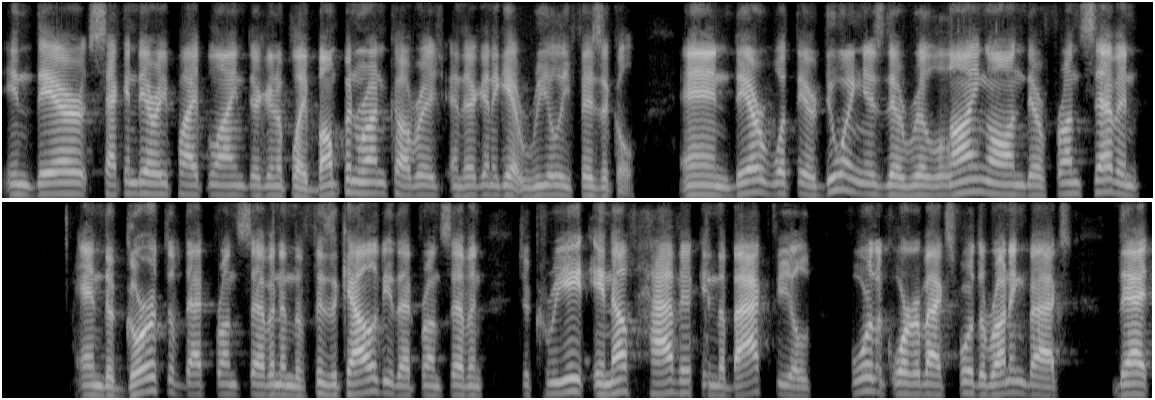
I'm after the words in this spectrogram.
in their secondary pipeline. They're going to play bump and run coverage and they're going to get really physical. And they're what they're doing is they're relying on their front seven and the girth of that front seven and the physicality of that front seven to create enough havoc in the backfield for the quarterbacks, for the running backs, that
